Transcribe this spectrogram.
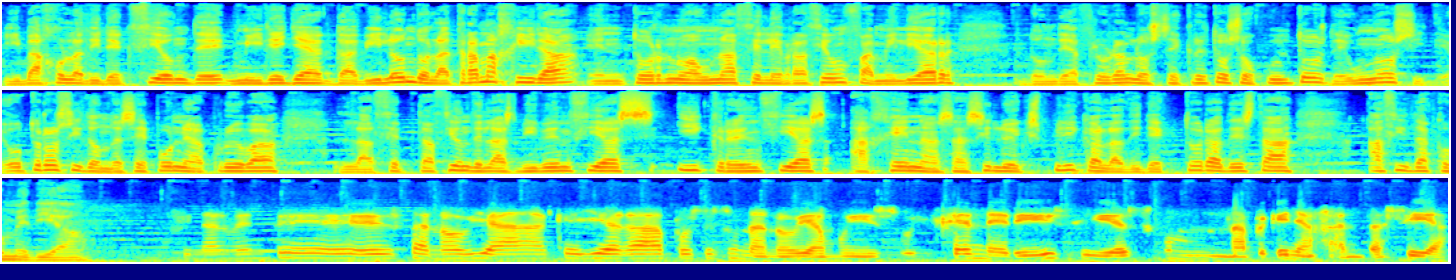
y bajo la dirección de Mirella Gabilondo. La trama gira en torno a una celebración familiar donde afloran los secretos ocultos de unos y de otros y donde se pone a prueba la aceptación de las vivencias y creencias ajenas, así lo explica la directora de esta ácida comedia finalmente esta novia que llega pues es una novia muy sui generis y es una pequeña fantasía,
